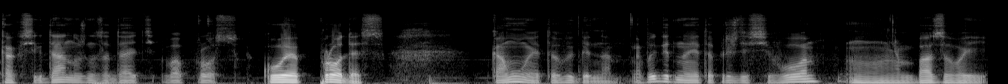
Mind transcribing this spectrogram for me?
как всегда, нужно задать вопрос. Кое продес? Кому это выгодно? Выгодно это прежде всего базовой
